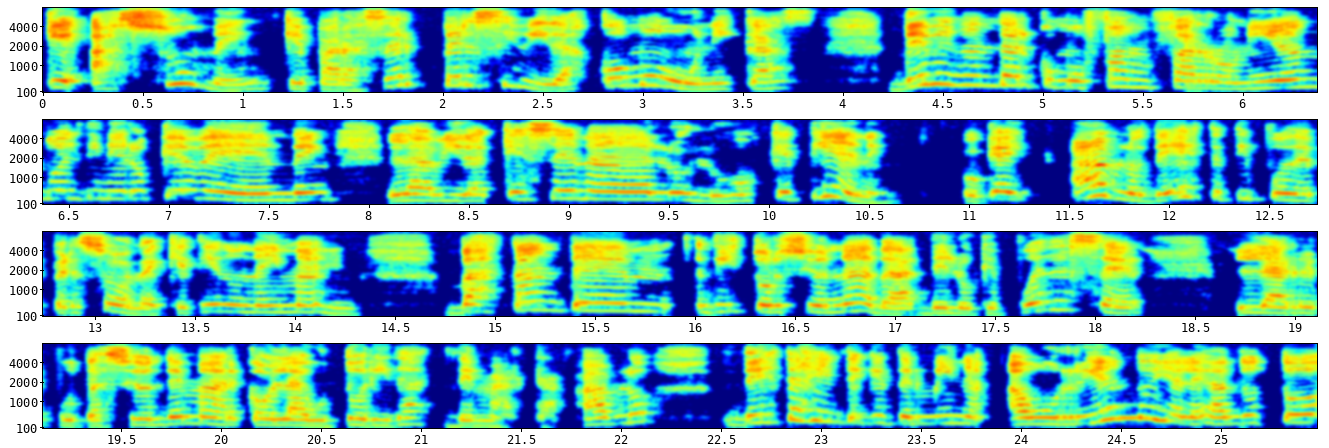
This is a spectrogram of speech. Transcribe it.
que asumen que para ser percibidas como únicas deben andar como fanfarroneando el dinero que venden, la vida que se dan, los lujos que tienen. ¿Ok? Hablo de este tipo de personas que tiene una imagen bastante mm, distorsionada de lo que puede ser la reputación de marca o la autoridad de marca. Hablo de esta gente que termina aburriendo y alejando todo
